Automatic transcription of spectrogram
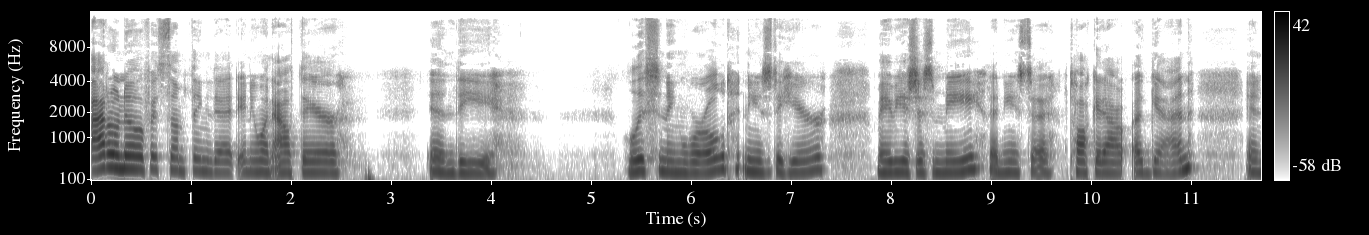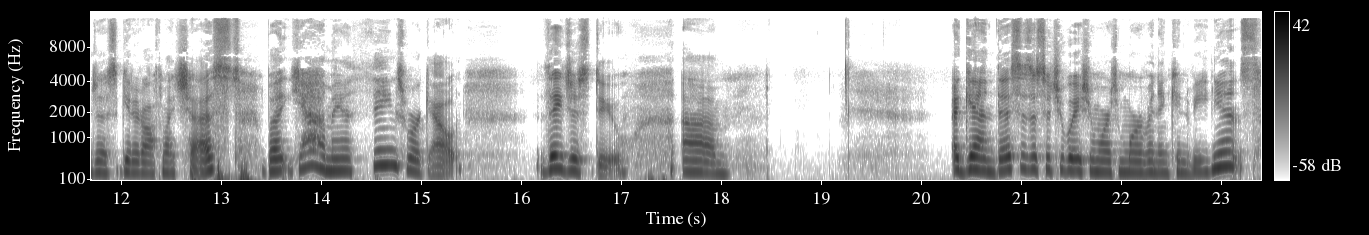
I don't know if it's something that anyone out there in the listening world needs to hear. Maybe it's just me that needs to talk it out again and just get it off my chest. But yeah, man, things work out. They just do. Um, again, this is a situation where it's more of an inconvenience,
